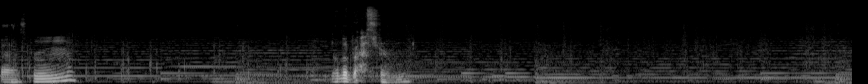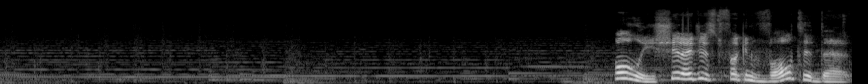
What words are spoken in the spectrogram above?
Bathroom. Another bathroom. Holy shit! I just fucking vaulted that.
